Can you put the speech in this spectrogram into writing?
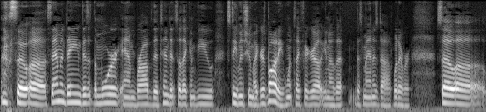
So uh, Sam and Dean visit the morgue and bribe the attendant so they can view Stephen Shoemaker's body once they figure out, you know, that this man has died, whatever. So uh,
